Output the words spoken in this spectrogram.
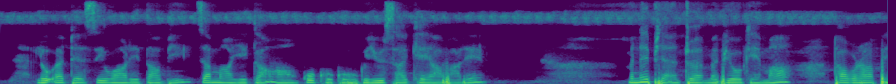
။လိုအပ်တဲ့စေဝါတွေတောက်ပြီးကျန်းမာရေးကောင်းအောင်ကိုယ့်ကိုယ်ကိုဂရုစိုက်ခဲ့ရပါတယ်။မနေ့ပြန်အတွက်မပြောခင်မှာထာဝရဘု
